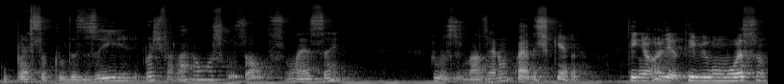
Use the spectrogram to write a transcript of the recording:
o peça que lhe dizia, e depois falavam uns com os outros, não é assim? Os meus irmãos eram um bocado de esquerda. Tinha, olha, eu tive um moço,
